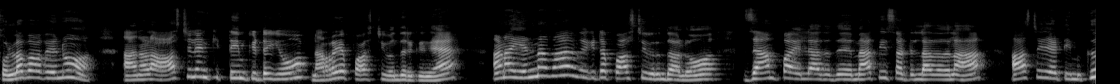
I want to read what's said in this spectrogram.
சொல்லவா வேணும்? அதனால் ஆஸ்திரேலியன் டீம் கிட்டேயும் நிறைய பாசிட்டிவ் வந்து இருக்குங்க ஆனால் என்னதான் இவங்க கிட்ட பாசிட்டிவ் இருந்தாலும் ஜாம்பா இல்லாதது மேத்யூ சாட் இல்லாததெல்லாம் ஆஸ்திரேலியா டீமுக்கு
